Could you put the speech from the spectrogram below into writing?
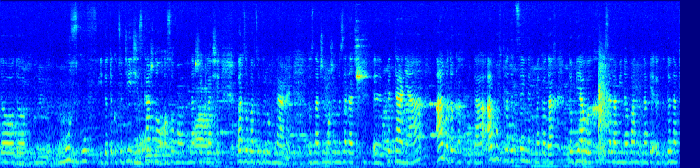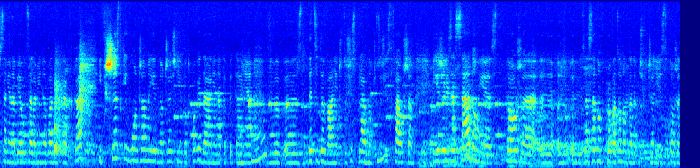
do, do mózgów i do tego, co dzieje się z każdą osobą w naszej klasie bardzo, bardzo wyrównany. To znaczy możemy zadać pytania albo do Kahoota, albo w tradycyjnych metodach do białych zalaminowanych, do napisania na białych zalaminowanych kartkach i wszystkich włączamy jednocześnie w odpowiadanie na te pytania, Mhm. w, zdecydowanie, czy coś jest prawdą, czy coś jest fałszem. I jeżeli zasadą jest to, że y, y, y, zasadą wprowadzoną w danym ćwiczeniu jest to, że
